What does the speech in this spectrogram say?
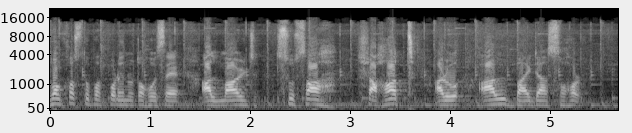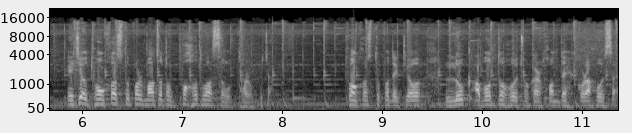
ধ্বংসস্তূপত পৰিণত হৈছে আলমাৰ্জ চুচাহ শ্বাহাট আৰু আল বাইডা চহৰ। এতিয়াও ধ্বংসস্তূপৰ মাজত অব্যাহত আছে উদ্ধাৰ অভিযান। ধ্বংসস্তূপত এতিয়াও লোক আবদ্ধ হৈ থকাৰ সন্দেহ কৰা হৈছে।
